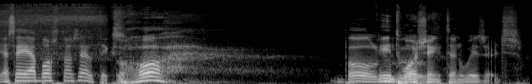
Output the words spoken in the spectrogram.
jag säger Boston Celtics. Oho. Bold Inte move. Washington Wizards.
